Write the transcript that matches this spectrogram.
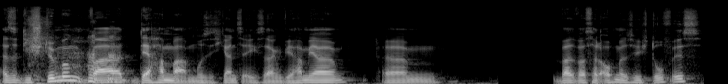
also die Stimmung war der Hammer, muss ich ganz ehrlich sagen. Wir haben ja, ähm, was halt auch natürlich doof ist,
